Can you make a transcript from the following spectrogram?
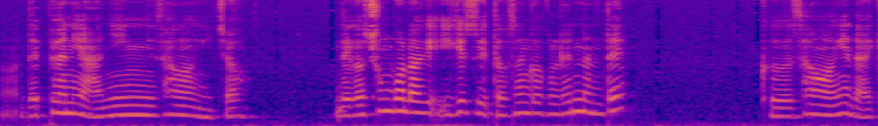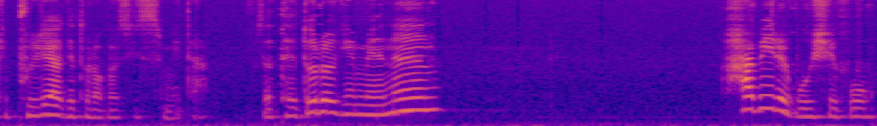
어, 내 편이 아닌 상황이죠. 내가 충분하게 이길 수 있다고 생각을 했는데 그 상황이 나에게 불리하게 돌아갈 수 있습니다. 그래서 되도록이면은 합의를 보시고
